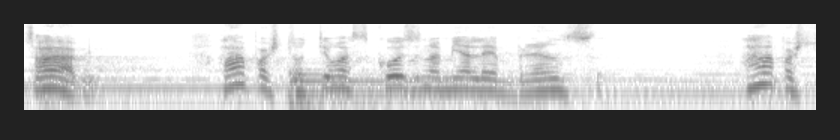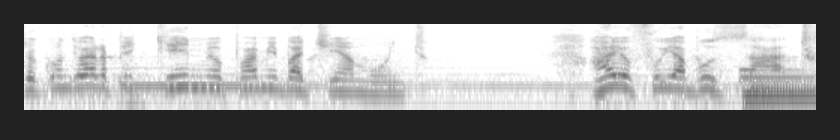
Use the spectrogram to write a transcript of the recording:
Sabe? Ah, pastor, tem umas coisas na minha lembrança. Ah, pastor, quando eu era pequeno, meu pai me batia muito. Ah, eu fui abusado.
